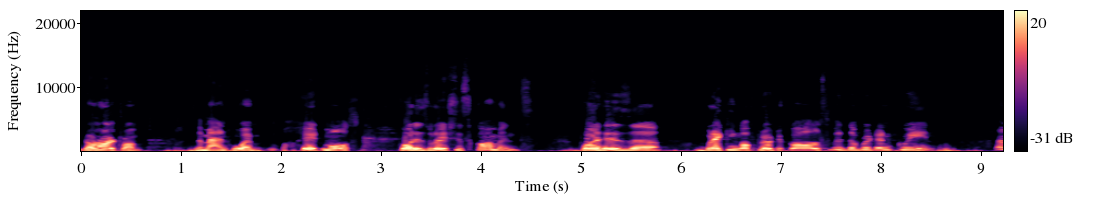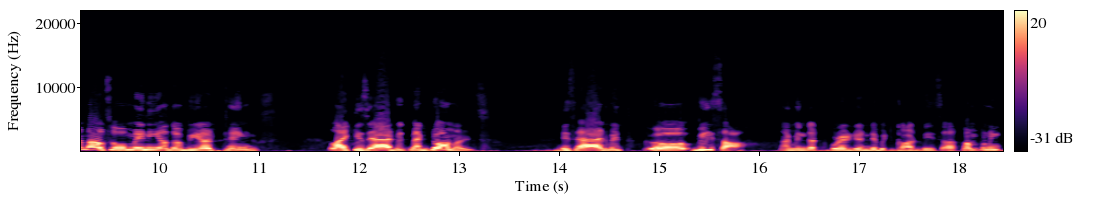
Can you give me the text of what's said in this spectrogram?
Donald Trump, the man who I hate most for his racist comments, for his uh, breaking of protocols with the Britain Queen, and also many other weird things, like his ad with McDonald's, his ad with uh, Visa, I mean that credit and debit card Visa company,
